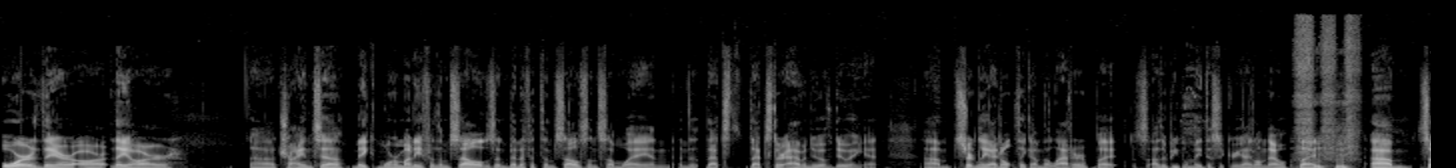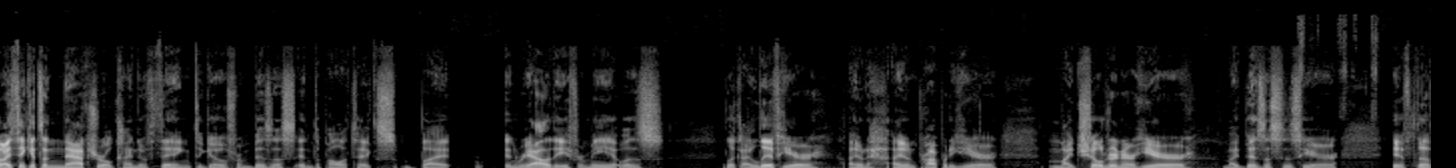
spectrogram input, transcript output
Or they are they are uh, trying to make more money for themselves and benefit themselves in some way. And, and that's that's their avenue of doing it um, certainly, I don't think I'm the latter, but other people may disagree. I don't know. But um, so I think it's a natural kind of thing to go from business into politics. But in reality, for me, it was look, I live here, I own, I own property here, my children are here, my business is here. If the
